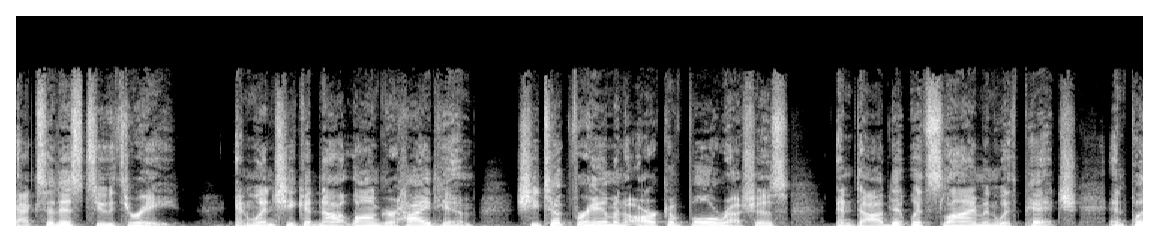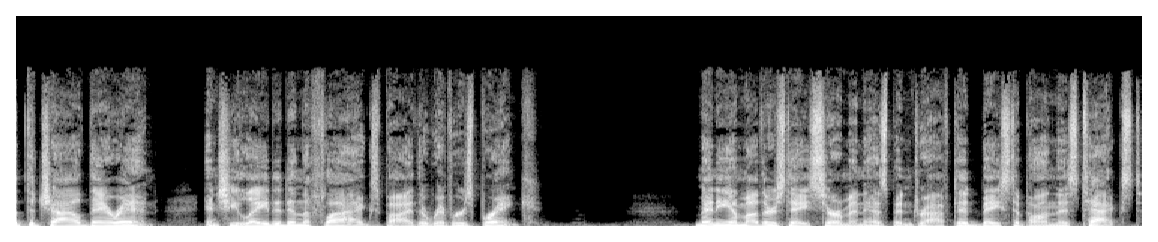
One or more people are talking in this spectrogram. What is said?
Exodus 2 3. And when she could not longer hide him, she took for him an ark of bulrushes, and daubed it with slime and with pitch, and put the child therein, and she laid it in the flags by the river's brink. Many a Mother's Day sermon has been drafted based upon this text.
